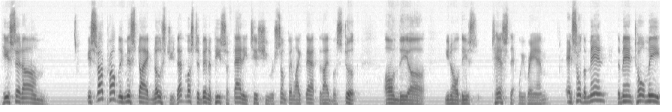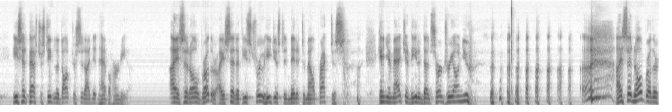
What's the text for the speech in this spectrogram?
He said, Um, He said, I probably misdiagnosed you. That must have been a piece of fatty tissue or something like that that I mistook on the, uh, you know, these tests that we ran. And so the man, the man told me, he said, Pastor Stephen, the doctor said I didn't have a hernia. I said, Oh, brother, I said, if he's true, he just admitted to malpractice. Can you imagine if he'd have done surgery on you? I said, No, brother.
